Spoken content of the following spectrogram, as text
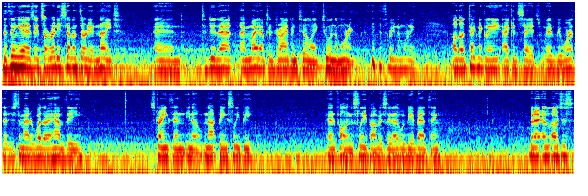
The thing is, it's already 7:30 at night, and to do that, I might have to drive until like two in the morning, three in the morning. Although technically, I could say it's it'd be worth it. It's just a matter of whether I have the strength and you know not being sleepy and falling asleep. Obviously, that would be a bad thing. But I, I was just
